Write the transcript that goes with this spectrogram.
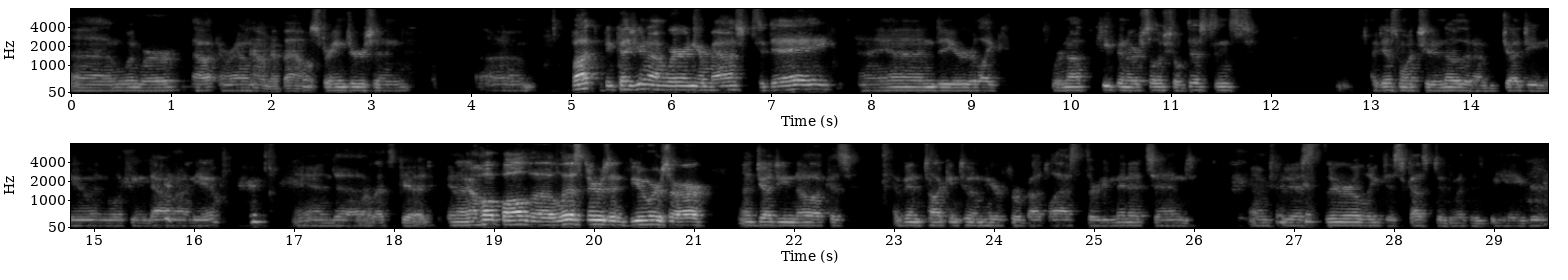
um, when we're out and around out and about. strangers and um, but because you're not wearing your mask today and you're like we're not keeping our social distance i just want you to know that i'm judging you and looking down on you and uh, Well, that's good. and i hope all the listeners and viewers are not judging noah because i've been talking to him here for about the last 30 minutes and i'm just thoroughly disgusted with his behavior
